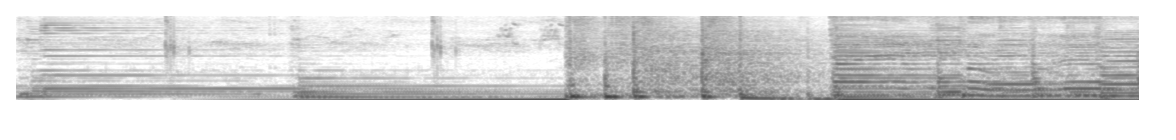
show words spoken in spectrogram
I'm over.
